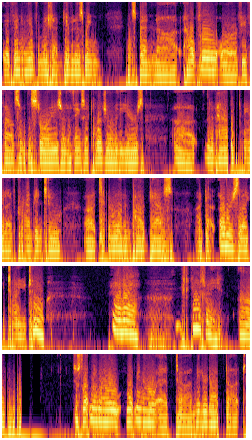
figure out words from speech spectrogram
if any of the information I've given is been has been uh, helpful, or if you found some of the stories or the things I've told you over the years uh, that have happened to me and I've crammed into uh, 10 or 11 podcasts. I've got others that I can tell you too. And, uh, excuse me, um, just let me know, let me know at, uh, dot,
